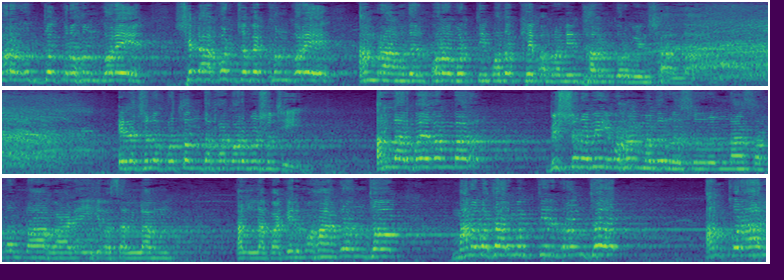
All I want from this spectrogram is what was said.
করার উদ্যোগ গ্রহণ করে, সেটা পর্যবেক্ষণ করে আমরা আমাদের পরবর্তী পদক্ষেপ আমরা নির্ধারণ করব ইনশাআল্লাহ। এটা ছিল প্রথম দফা কর্মসূচি। আল্লাহর পয়গম্বর, বিশ্বনবী মোহাম্মদুর রসুল্লাহ সাল্লাল্লাহু আলাইহি ওয়াসাল্লাম, আল্লাহ পাকের মহাগ্রন্থ, মানবতার মুক্তির গ্রন্থ আল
